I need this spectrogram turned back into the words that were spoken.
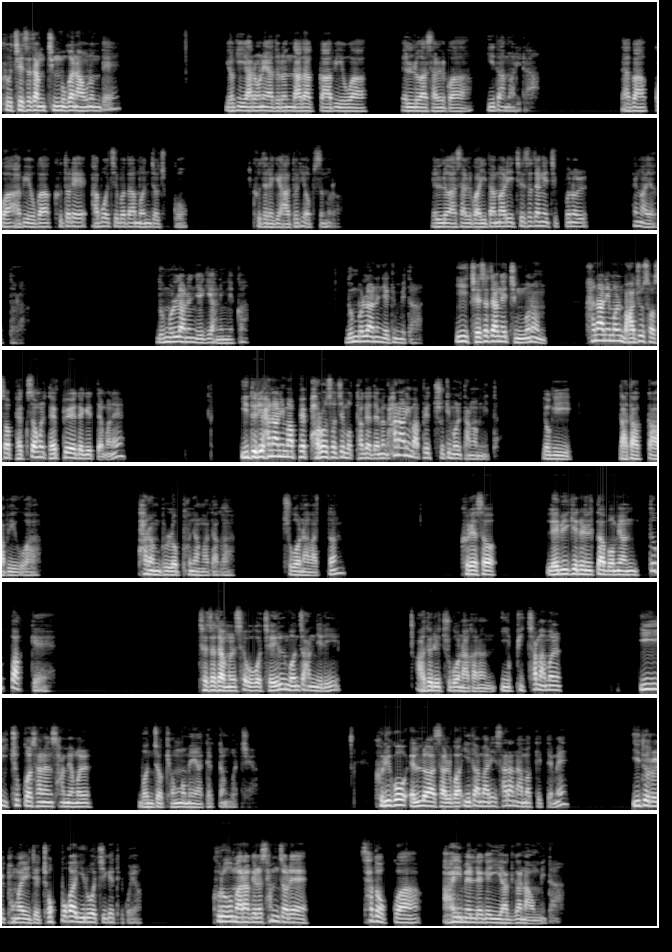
그 제사장 직무가 나오는데 여기 야론의 아들은 나닥과 아비와 엘르아살과 이다말이라. 나박과 아비오가 그들의 아버지보다 먼저 죽고 그들에게 아들이 없으므로 엘르아살과 이다말이 제사장의 직분을 행하였더라. 눈물 나는 얘기 아닙니까? 눈물 나는 얘기입니다. 이 제사장의 직무는 하나님을 마주서서 백성을 대표해야 되기 때문에 이들이 하나님 앞에 바로 서지 못하게 되면 하나님 앞에 죽임을 당합니다. 여기 나닥가비와 다른 불로 분양하다가 죽어나갔던 그래서 레비기를 읽다 보면 뜻밖의 제사장을 세우고 제일 먼저 한 일이 아들이 죽어나가는 이 비참함을 이 죽고 사는 사명을 먼저 경험해야 됐던 거죠. 그리고 엘르아살과 이다말이 살아남았기 때문에 이들을 통하여 이제 족보가 이루어지게 되고요. 그리고 말하기를 3절에 사독과 아이멜렉의 이야기가 나옵니다.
